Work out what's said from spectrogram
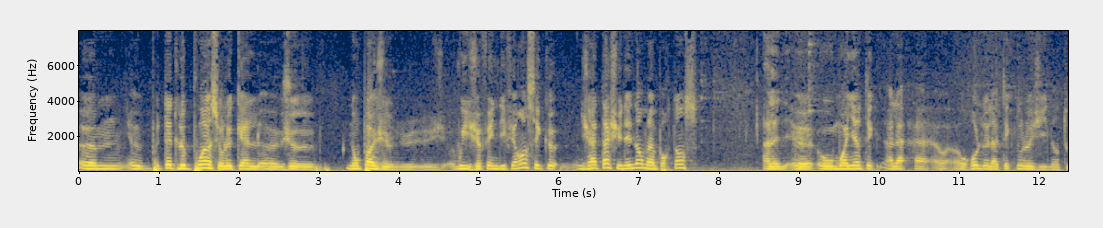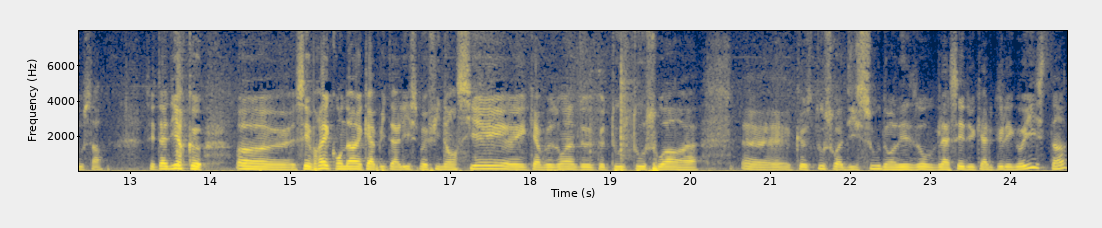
euh, euh, peut-être le point sur lequel euh, je, non pas je, oui, je fais une différence, c'est que j'attache une énorme importance à la- euh, au rôle de la technologie dans tout ça. C'est-à-dire que euh, c'est vrai qu'on a un capitalisme financier et qui a besoin de que tout, tout soit euh, euh, que tout soit dissous dans les eaux glacées du calcul égoïste, hein,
